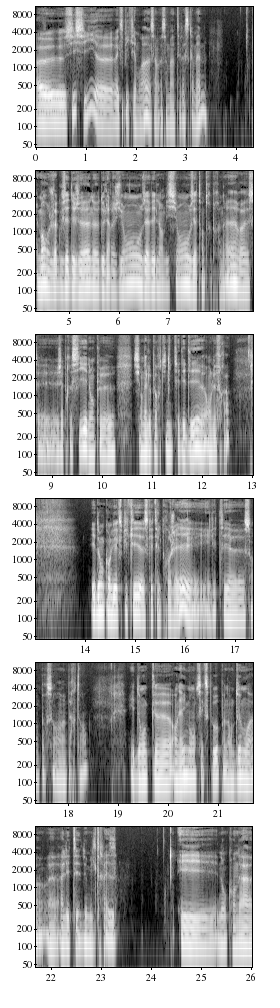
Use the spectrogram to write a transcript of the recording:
euh, Si, si, euh, expliquez-moi, ça, ça m'intéresse quand même. Bon, je vois que vous êtes des jeunes de la région, vous avez de l'ambition, vous êtes entrepreneur, euh, j'apprécie, et donc euh, si on a l'opportunité d'aider, on le fera. Et donc on lui expliquait euh, ce qu'était le projet et il était 100% euh, partant. Et donc euh, on a eu Mons Expo pendant deux mois à l'été 2013. Et donc on a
